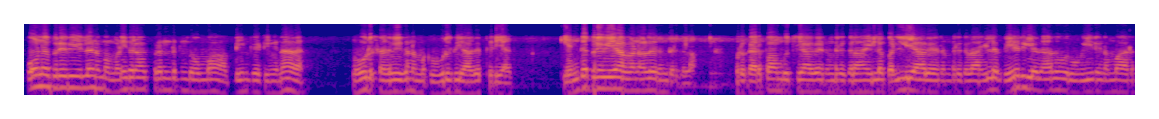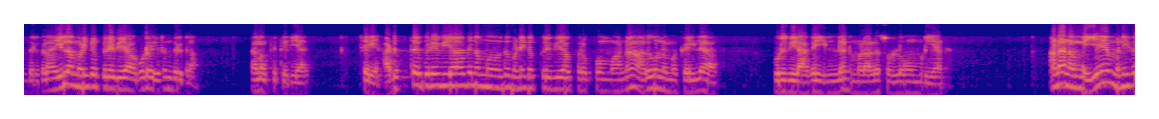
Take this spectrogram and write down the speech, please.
போன பிறவியில நம்ம மனிதரா பிறந்திருந்தோமா அப்படின்னு கேட்டீங்கன்னா நூறு சதவீதம் நமக்கு உறுதியாக தெரியாது. எந்த பிறவியாக வேணாலும் இருந்திருக்கலாம். ஒரு கருப்பாம்பூச்சியாக இருந்திருக்கலாம் இல்ல பள்ளியாக இருந்திருக்கலாம் இல்ல வேறு ஏதாவது ஒரு உயிரினமா இருந்திருக்கலாம் இல்ல மனித பிறவியாக கூட இருந்திருக்கலாம். நமக்கு தெரியாது. சரி அடுத்த பிறவியாவது நம்ம வந்து மனித பிறவியா பிறப்போமானா அதுவும் நம்ம கையில உறுதியாக இல்லை நம்மளால சொல்லவும் முடியாது. ஆனா நம்ம ஏன் மனித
